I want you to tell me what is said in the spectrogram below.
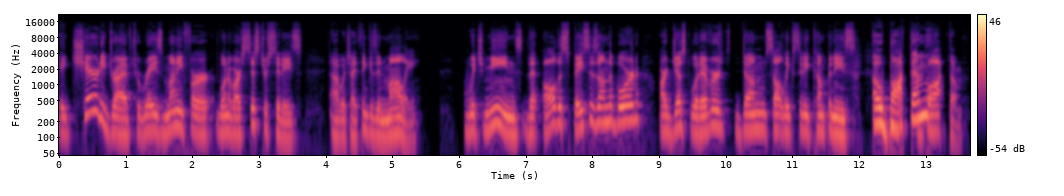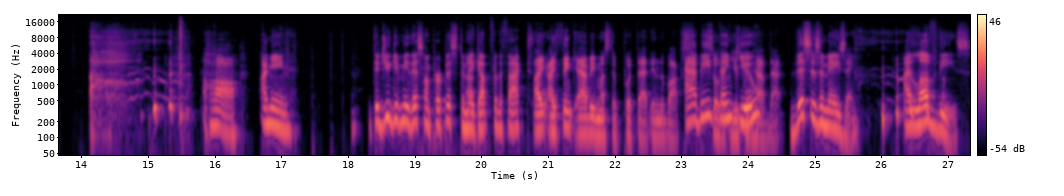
a charity drive to raise money for one of our sister cities, uh, which I think is in Mali, which means that all the spaces on the board are just whatever dumb Salt Lake City companies oh, bought them. bought them. Oh, I mean, did you give me this on purpose to make up for the fact? I, I think Abby must have put that in the box. Abby, so thank you. you. Have that. This is amazing. I love these.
